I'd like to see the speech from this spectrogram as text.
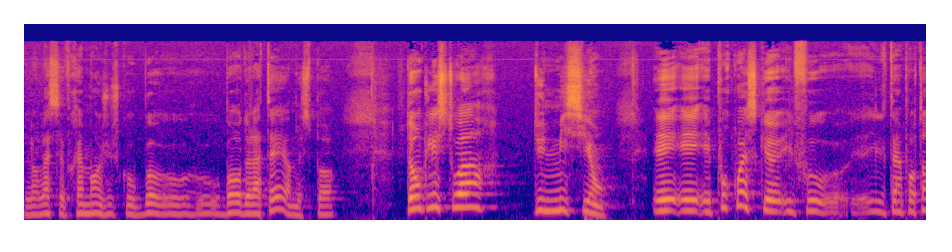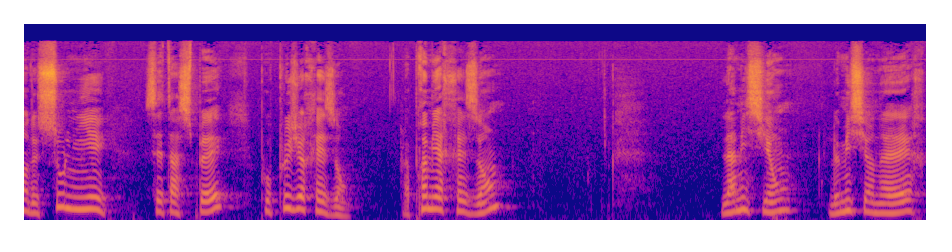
Alors là, c'est vraiment jusqu'au bord, de la terre, n'est-ce pas? Donc l'histoire d'une mission. Et, pourquoi est-ce qu'il il est important de souligner cet aspect? Pour plusieurs raisons. La première raison, la mission, le missionnaire,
